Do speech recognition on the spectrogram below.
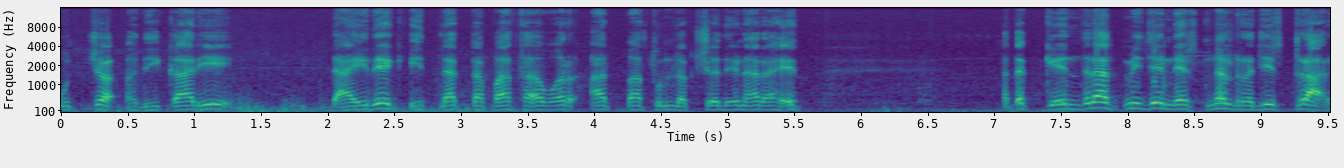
उच्च अधिकारी डायरेक्ट इथल्या तपासावर आजपासून लक्ष देणार आहेत. आता केंद्रात मी जे नॅशनल रजिस्ट्रार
